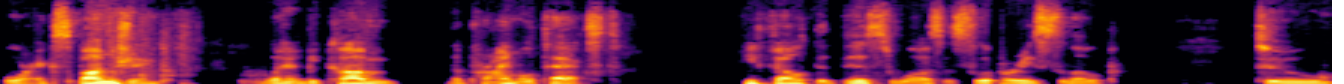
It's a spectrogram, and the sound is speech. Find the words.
or expunging what had become the primal text, he felt that this was a slippery slope to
